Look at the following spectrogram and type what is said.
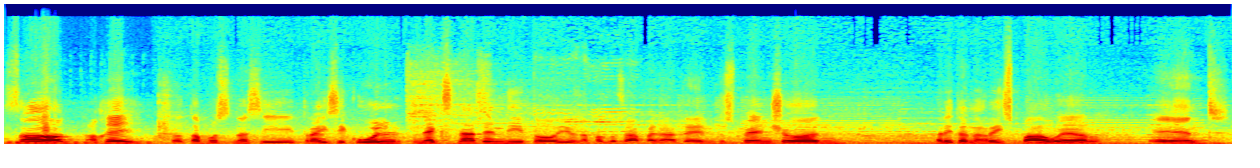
So, okay. So, tapos na si tricycle. Next natin dito, yung napag-usapan natin. Suspension, palitan ng race power, and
